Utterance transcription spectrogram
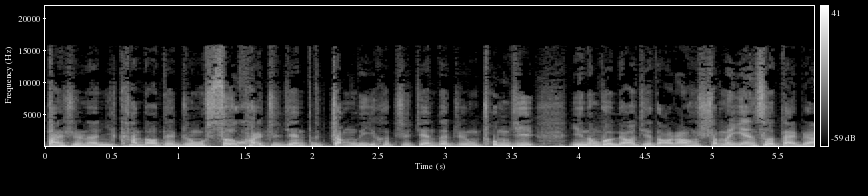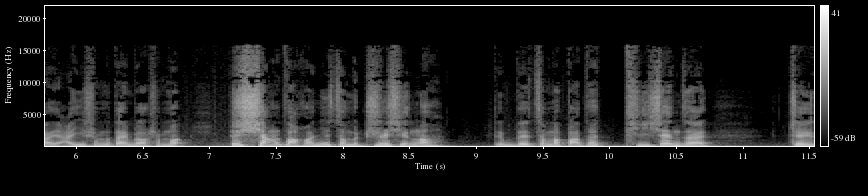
但是呢，你看到这种色块之间的张力和之间的这种冲击，你能够了解到，然后什么颜色代表雅意，什么代表什么？这想法好，你怎么执行啊？对不对？怎么把它体现在这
